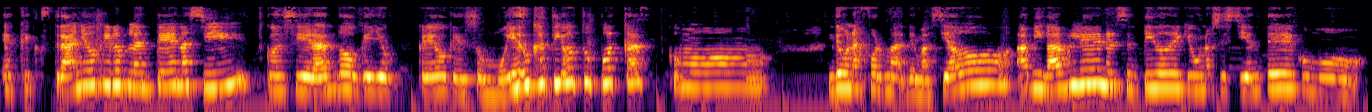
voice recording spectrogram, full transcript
es que extraño que lo planteen así, considerando que yo creo que son muy educativos tus podcasts como de una forma demasiado amigable en el sentido de que uno se siente como,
